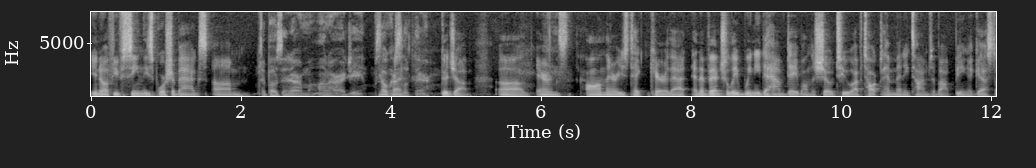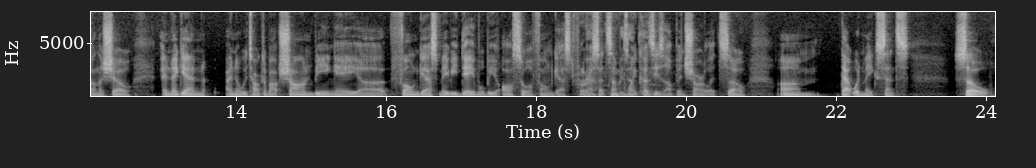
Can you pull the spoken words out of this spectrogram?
You know, if you've seen these Porsche bags, um, I posted it on on our IG. So Okay. look there. Good job. Uh, Aaron's on there. He's taking care of that. And eventually, we need to have Dave on the show too. I've talked to him many times about being a guest on the show. And again, I know we talked about Sean being a uh, phone guest. Maybe Dave will be also a phone guest for us at some point because he's up in Charlotte. So um, that would make sense. So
